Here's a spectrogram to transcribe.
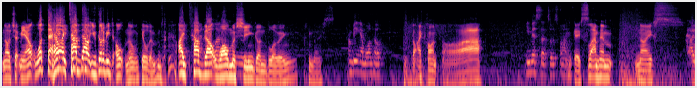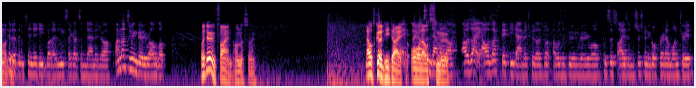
No, check me out. What the hell? I tabbed out! You've gotta be... Oh, no, we killed him. I tabbed out while machine gun blowing. Nice. I'm being M1 help. I can't... Ah. He missed that, so it's fine. Okay, slam him. Nice. I Oh, could have infinity, but at least I got some damage off. I'm not doing very well, though. We're doing fine, honestly. That was good, he died. Okay, oh, that was smooth. off. I was at I was at 50 damage because I was not- I wasn't doing very well because this Aizen's just gonna go for an M1 trade.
